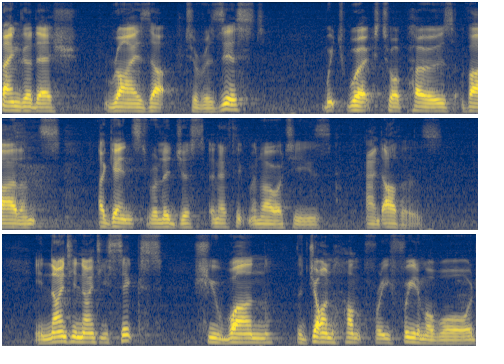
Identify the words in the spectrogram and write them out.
Bangladesh Rise Up to Resist, which works to oppose violence against religious and ethnic minorities and others. In 1996, she won the John Humphrey Freedom Award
